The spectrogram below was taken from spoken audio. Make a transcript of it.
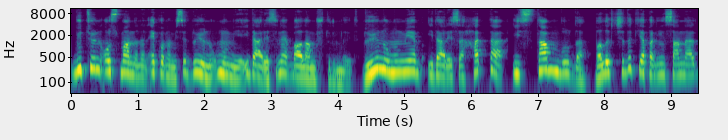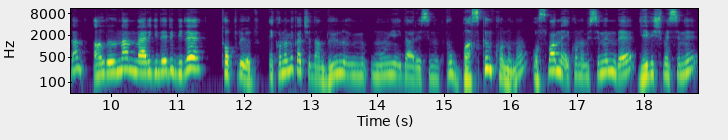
bütün Osmanlı'nın ekonomisi Duyun Umumiye idaresine bağlanmış durumdaydı. Duyun Umumiye idaresi hatta İstanbul'da balıkçılık yapan insanlardan alınan vergileri bile topluyordu. Ekonomik açıdan Duyun Umumiye İdaresi'nin bu baskın konumu Osmanlı ekonomisinin de gelişmesini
